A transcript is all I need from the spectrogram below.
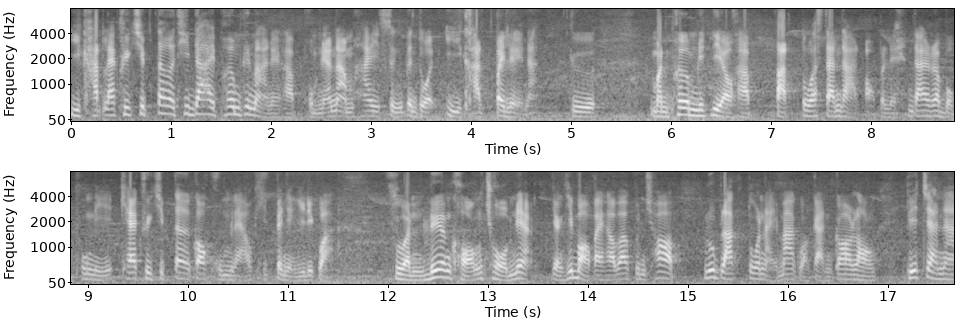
e-cut และ quick shifter ที่ได้เพิ่มขึ้นมาเนี่ยครับ ผมแนะนำให้ซื้อเป็นตัว e-cut ไปเลยนะ คือ มันเพิ่มนิดเดียวครับ ตัดตัว standard ออกไปเลย ได้ระบบพวกนี้แค่ quick shifter ก็คุ้มแล้วคิดเป็นอย่างนี้ดีกว่า ส่วนเรื่องของโฉมเนี่ยอย่างที่บอกไปครับว่าคุณชอบรูปลักษณ์ตัวไหนมากกว่ากัน ก็ลองพิจารณา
